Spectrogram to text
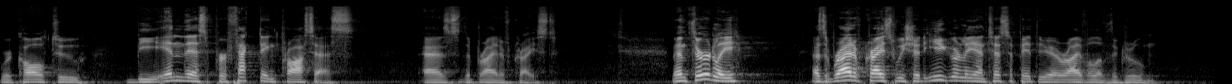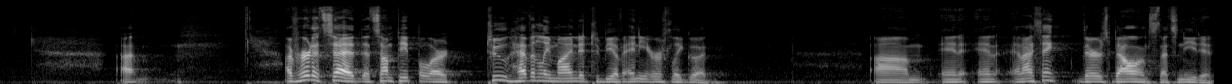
We're called to be in this perfecting process as the bride of Christ. Then, thirdly, as the bride of Christ, we should eagerly anticipate the arrival of the groom. Um, I've heard it said that some people are too heavenly minded to be of any earthly good. Um, and, and, and I think there's balance that's needed.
